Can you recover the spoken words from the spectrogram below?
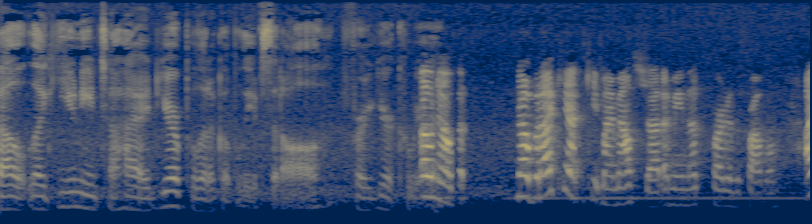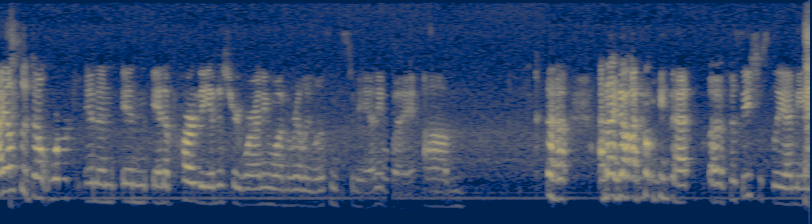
felt like you need to hide your political beliefs at all for your career. Oh no, but no, but I can't keep my mouth shut. I mean, that's part of the problem. I also don't work in an in, in a part of the industry where anyone really listens to me anyway. Um, and I don't I don't mean that uh, facetiously. I mean,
